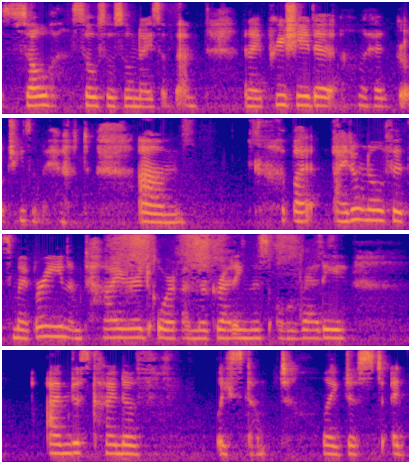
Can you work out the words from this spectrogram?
so, so, so, so nice of them. And I appreciate it. I had grilled cheese on my hand. Um, but I don't know if it's my brain, I'm tired, or if I'm regretting this already. I'm just kind of like stumped. Like, just, I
